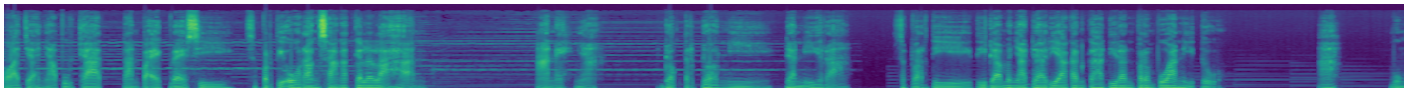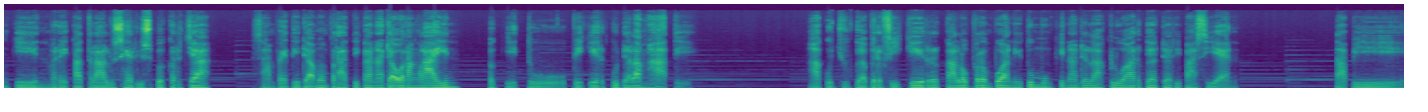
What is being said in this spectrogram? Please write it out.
Wajahnya pucat tanpa ekspresi seperti orang sangat kelelahan. Anehnya, Dokter Doni dan Ira seperti tidak menyadari akan kehadiran perempuan itu. Ah, mungkin mereka terlalu serius bekerja sampai tidak memperhatikan ada orang lain. Begitu pikirku dalam hati. Aku juga berpikir kalau perempuan itu mungkin adalah keluarga dari pasien. Tapi,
